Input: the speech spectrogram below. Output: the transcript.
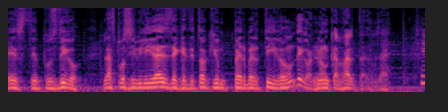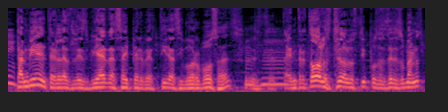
este, pues digo, las posibilidades de que te toque un pervertido, digo, nunca faltan, o sea, Sí. también entre las lesbianas hay pervertidas y morbosas, este, entre todos los, todos los tipos de seres humanos.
